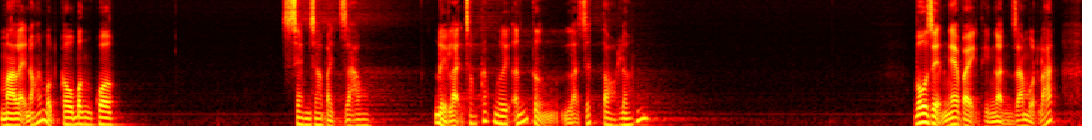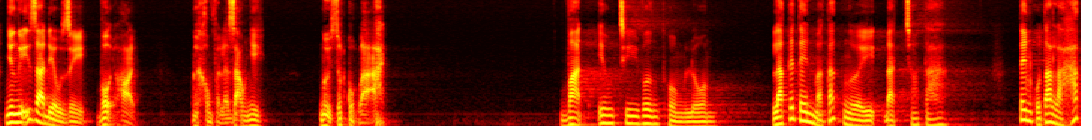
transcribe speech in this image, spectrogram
mà lại nói một câu bâng quơ. Xem ra bạch dao để lại trong các ngươi ấn tượng là rất to lớn. Vô diện nghe vậy thì ngẩn ra một lát, nhưng nghĩ ra điều gì, vội hỏi người không phải là giao nhi? Người rốt cuộc là ai? Vạn yêu chi vương thùng luồng là cái tên mà các người đặt cho ta. Tên của ta là hắc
